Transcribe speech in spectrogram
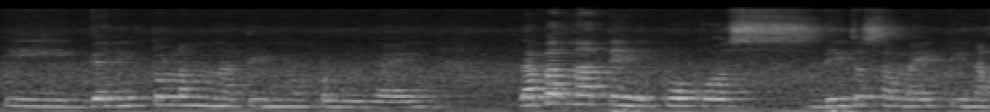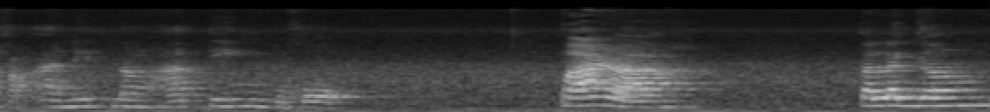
i ganito lang natin yung paglagay. Dapat natin i-focus dito sa may pinakaanit ng ating buhok. Para talagang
